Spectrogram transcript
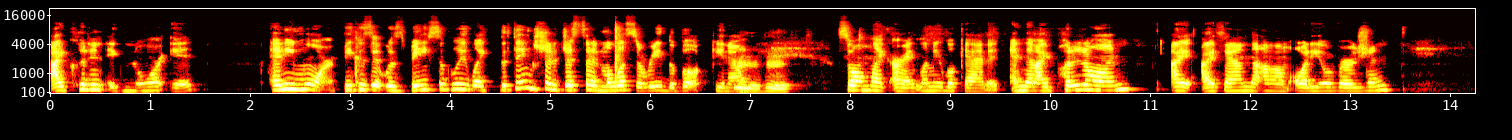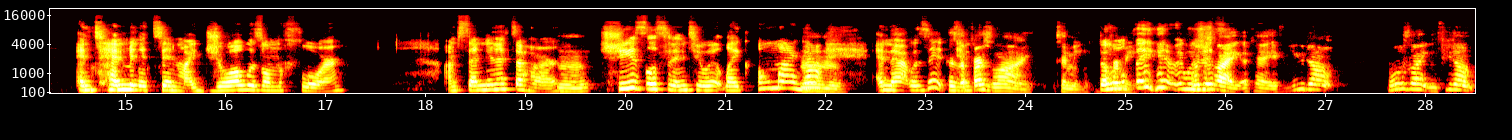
I couldn't ignore it anymore because it was basically like the thing should have just said, Melissa, read the book, you know. Mhm. So I'm like, all right, let me look at it. And then I put it on. I I found the um audio version. And 10 minutes in, my jaw was on the floor. I'm sending it to her. Mhm, She's listening to it like, oh my God. mhm. And that was it. Because the first line to me, the whole me, thing, it was was just like, okay, if you don't, what was like if you don't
